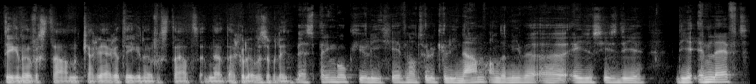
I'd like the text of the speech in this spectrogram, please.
tegenover staan, carrière tegenover staat. En daar, daar geloven ze wel in. Bij Springbok, jullie geven natuurlijk jullie naam aan de nieuwe eh, agencies die je, die je inlijft.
